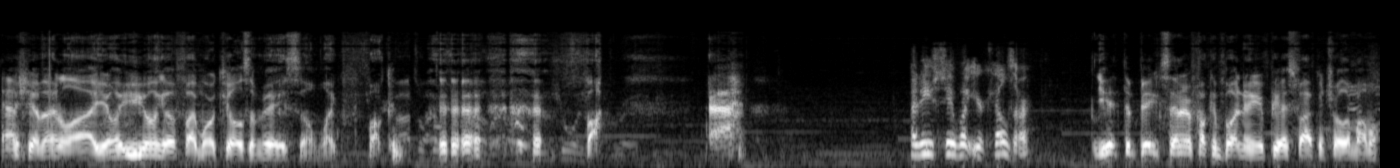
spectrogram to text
Actually, I'm not gonna lie. You only, you only got five more kills than me, so I'm like, fuck. Battle goes well. Enjoy fuck. Ah. How do you see what your kills are? You hit the big center fucking button on your PS5 controller, mama.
